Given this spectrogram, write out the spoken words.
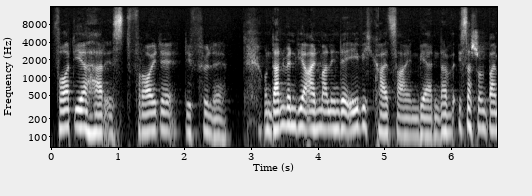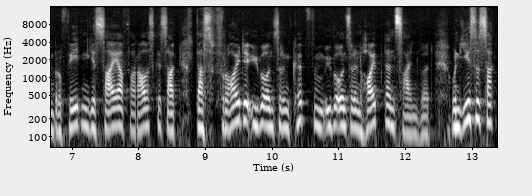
vor dir, Herr, ist Freude die Fülle. Und dann, wenn wir einmal in der Ewigkeit sein werden, da ist das schon beim Propheten Jesaja vorausgesagt, dass Freude über unseren Köpfen, über unseren Häuptern sein wird. Und Jesus sagt,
